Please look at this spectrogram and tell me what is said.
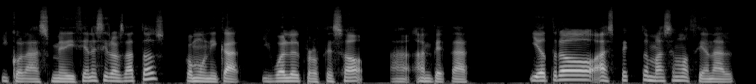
y con las mediciones y los datos comunicar y vuelve el proceso a, empezar. Y otro aspecto más emocional,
